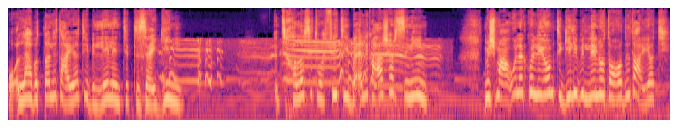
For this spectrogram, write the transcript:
واقول لها بطلي تعيطي بالليل انت بتزعجيني. انت خلاص اتوفيتي بقالك عشر سنين. مش معقولة كل يوم تجيلي بالليل وتقعدي تعيطي.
